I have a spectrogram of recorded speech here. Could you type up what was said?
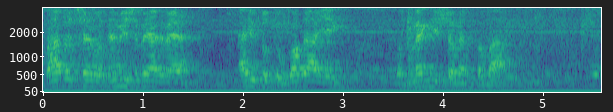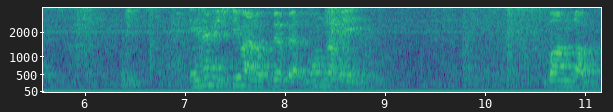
fáradtságot nem is verve eljutottunk adáig, hogy megnyissam ezt a bárt. Én nem is kívánok többet mondani, vannak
